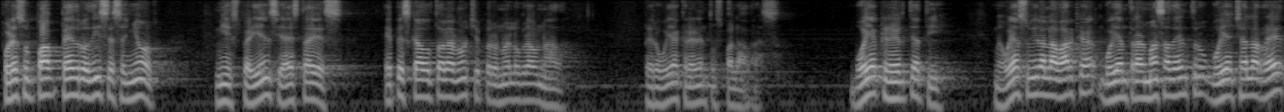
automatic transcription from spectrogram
Por eso Pedro dice, Señor, mi experiencia esta es, he pescado toda la noche, pero no he logrado nada. Pero voy a creer en tus palabras. Voy a creerte a ti. Me voy a subir a la barca, voy a entrar más adentro, voy a echar la red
